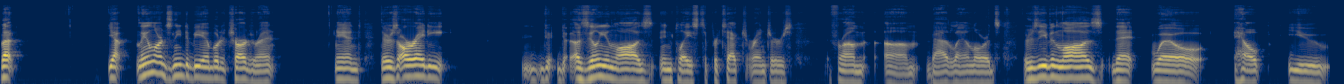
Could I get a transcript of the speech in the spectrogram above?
But yeah, landlords need to be able to charge rent, and there's already a zillion laws in place to protect renters from um, bad landlords. There's even laws that will help you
